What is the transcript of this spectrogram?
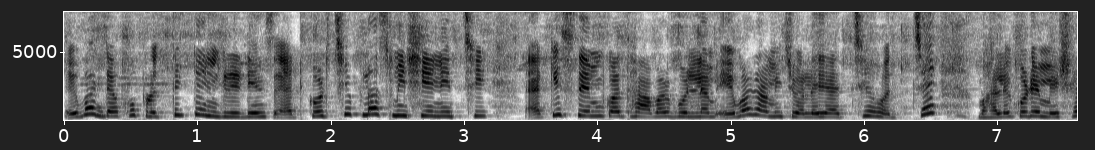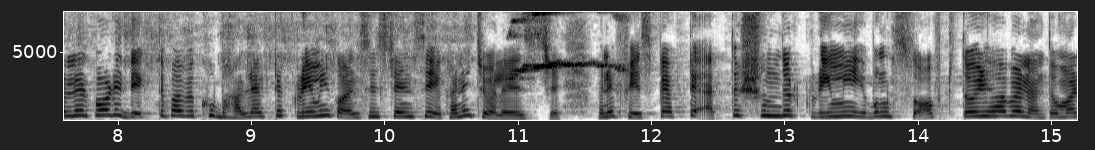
এবার দেখো প্রত্যেকটা ইনগ্রিডিয়েন্টস অ্যাড করছি প্লাস মিশিয়ে নিচ্ছি। একই সেম কথা আবার বললাম। এবার আমি চলে যাচ্ছি হচ্ছে, ভালো করে মেশানোর পরে দেখতে পাবে খুব ভালো একটা ক্রিমি কনসিস্টেন্সি এখানে চলে এসছে। মানে ফেস প্যাকটা এত সুন্দর ক্রিমি এবং সফট তৈরি হবে না। তোমার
